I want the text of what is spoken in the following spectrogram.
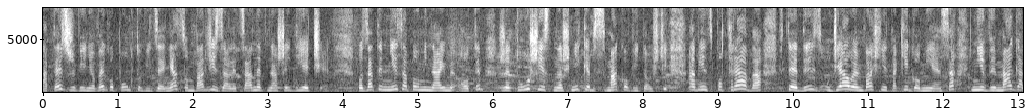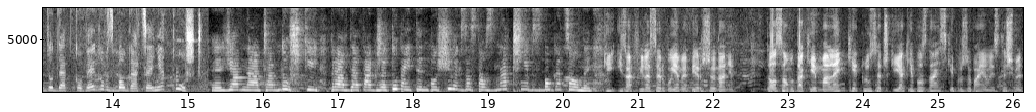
a te z żywieniowego punktu widzenia są bardziej zalecane w naszej diecie. Poza tym nie zapominajmy o tym, że tłuszcz jest nośnikiem smakowitości, a więc potrawa wtedy z udziałem właśnie takiego mięsa nie wymaga dodatkowego wzbogacenia tłuszczu. Ziarna czarnuszki, prawda, także tutaj ten posiłek został znacznie wzbogacony. i za chwilę serwujemy pierwsze danie. To są takie maleńkie kluseczki. Jakie poznańskie, proszę Panią. Jesteśmy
